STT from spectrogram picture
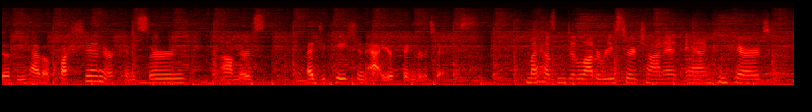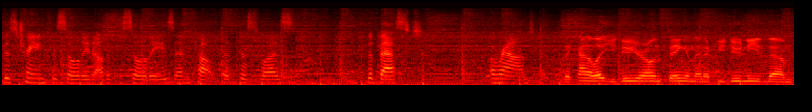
So if you have a question or concern, um, there's education at your fingertips. My husband did a lot of research on it and compared this training facility to other facilities and felt that this was the best around. They kind of let you do your own thing and then if you do need them,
